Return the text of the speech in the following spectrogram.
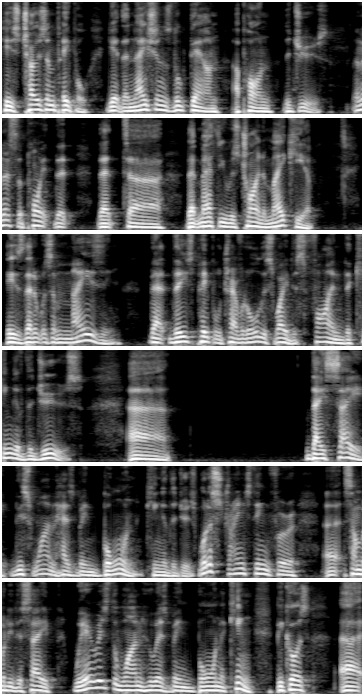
his chosen people, yet the nations look down upon the Jews. And that's the point that, that, uh, that Matthew was trying to make here, is that it was amazing that these people traveled all this way to find the king of the Jews. Uh, they say this one has been born king of the Jews. What a strange thing for uh, somebody to say. Where is the one who has been born a king? Because uh,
